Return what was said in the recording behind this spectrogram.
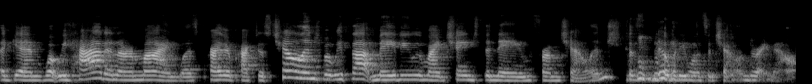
again what we had in our mind was private practice challenge but we thought maybe we might change the name from challenge because nobody wants a challenge right now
